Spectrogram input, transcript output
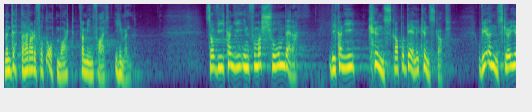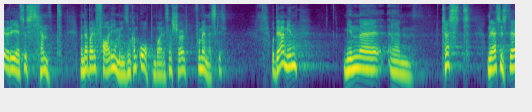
men dette her har du fått åpenbart fra min far i himmelen. Så vi kan gi informasjon, dere. Vi kan gi kunnskap og dele kunnskap. Og Vi ønsker å gjøre Jesus kjent, men det er bare Far i himmelen som kan åpenbare seg sjøl for mennesker. Og Det er min, min eh, eh, trøst når jeg syns det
